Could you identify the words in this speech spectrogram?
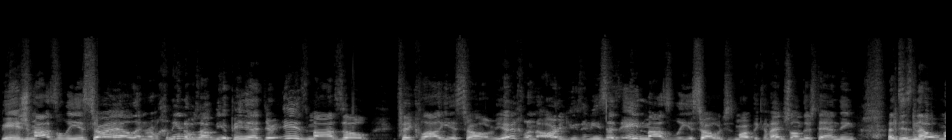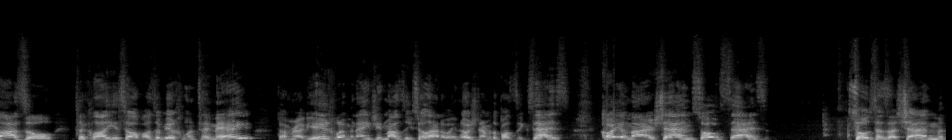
V'yish Mazel Yisrael, and Rav Chanina was of the opinion that there is mazel to Klal Yisrael. Yechlan argues and he says, Ein Mazel Yisrael, which is more of the conventional understanding, that there's no mazel to Klal Yisrael. Azav Yechlan Tamei, Tam Rav Yechlan, and Ancient Mazel Yisrael, how do I know? Remember the Pasuk says, Koyamar Hashem, so says, so says Hashem,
